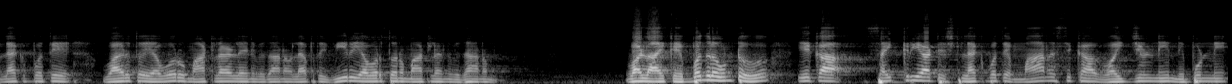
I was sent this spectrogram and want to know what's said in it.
లేకపోతే వారితో ఎవరు మాట్లాడలేని విధానం లేకపోతే వీరు ఎవరితోనూ మాట్లాడని విధానం వాళ్ళు ఆ యొక్క ఇబ్బందులో ఉంటూ ఇక సైక్రియాటిస్ట్ లేకపోతే మానసిక వైద్యుల్ని నిపుణ్ణి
